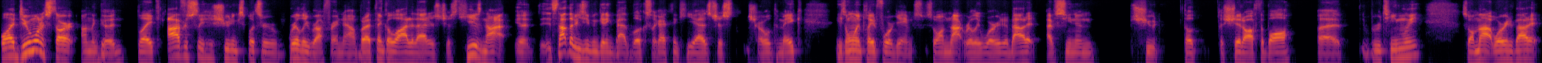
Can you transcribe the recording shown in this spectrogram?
Well, I do want to start on the good. Like, obviously, his shooting splits are really rough right now, but I think a lot of that is just he is not. It's not that he's even getting bad looks. Like, I think he has just struggled to make. He's only played four games, so I'm not really worried about it. I've seen him shoot the shit off the ball uh, routinely, so I'm not worried about it.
